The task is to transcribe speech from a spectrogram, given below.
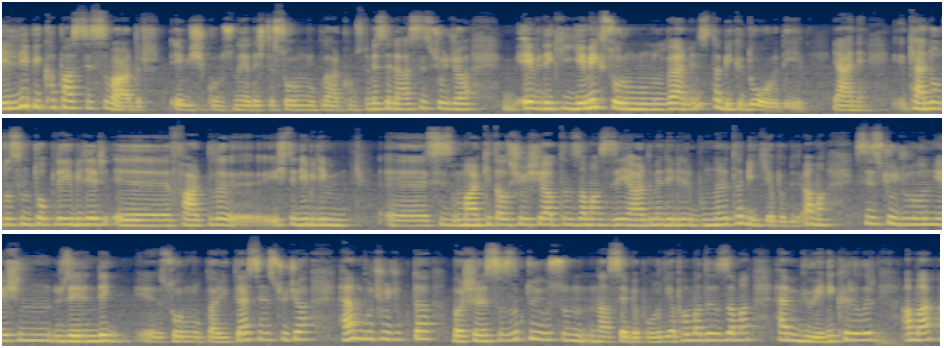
belli bir kapasitesi vardır ev işi konusunda ya da işte sorumluluklar konusunda. Mesela siz çocuğa evdeki yemek sorumluluğunu vermeniz tabii ki doğru değil. Yani kendi odasını toplayabilir, farklı işte ne bileyim e, siz market alışverişi yaptığınız zaman size yardım edebilir. Bunları tabii ki yapabilir ama siz çocuğun yaşının üzerinde e, sorumluluklar yüklerseniz çocuğa hem bu çocukta başarısızlık duygusuna sebep olur yapamadığı zaman hem güveni kırılır ama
